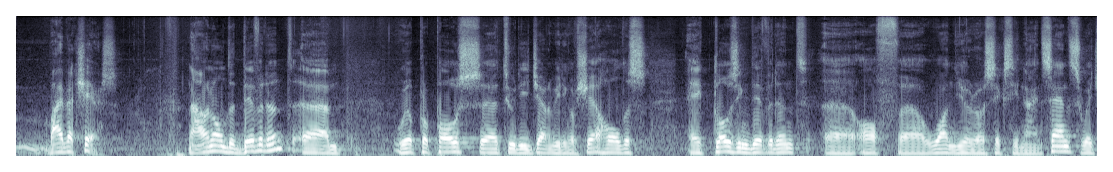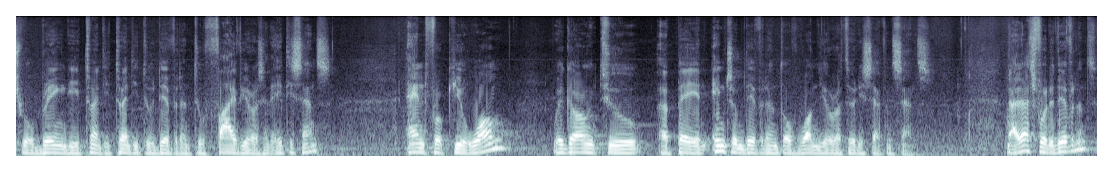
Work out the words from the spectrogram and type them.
buy back shares. Now, and on the dividend, um, we'll propose uh, to the general meeting of shareholders a closing dividend uh, of uh, 1 euro 69 cents, which will bring the 2022 dividend to 5 euros and 80 cents. And for Q1, we're going to uh, pay an interim dividend of 1 euro 37 cents. Now that's for the dividend.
